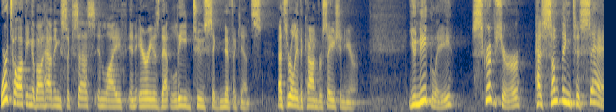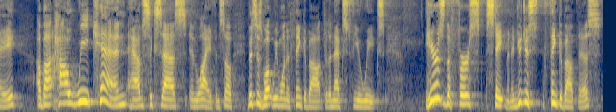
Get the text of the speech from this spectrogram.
We're talking about having success in life in areas that lead to significance. That's really the conversation here. Uniquely, Scripture has something to say about how we can have success in life. And so, this is what we want to think about for the next few weeks. Here's the first statement, and you just think about this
